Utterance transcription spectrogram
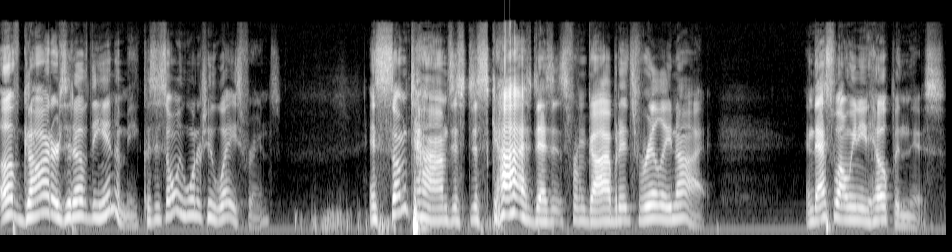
of God or is it of the enemy? Because it's only one or two ways, friends. And sometimes it's disguised as it's from God, but it's really not. And that's why we need help in this.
